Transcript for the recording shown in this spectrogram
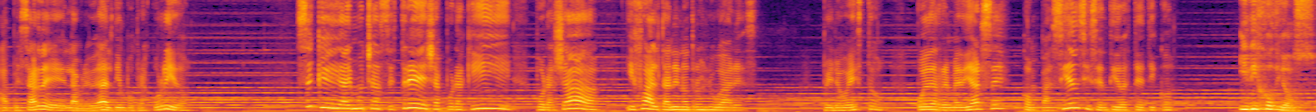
a pesar de la brevedad del tiempo transcurrido. Sé que hay muchas estrellas por aquí, por allá, y faltan en otros lugares, pero esto puede remediarse con paciencia y sentido estético. Y dijo Dios,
